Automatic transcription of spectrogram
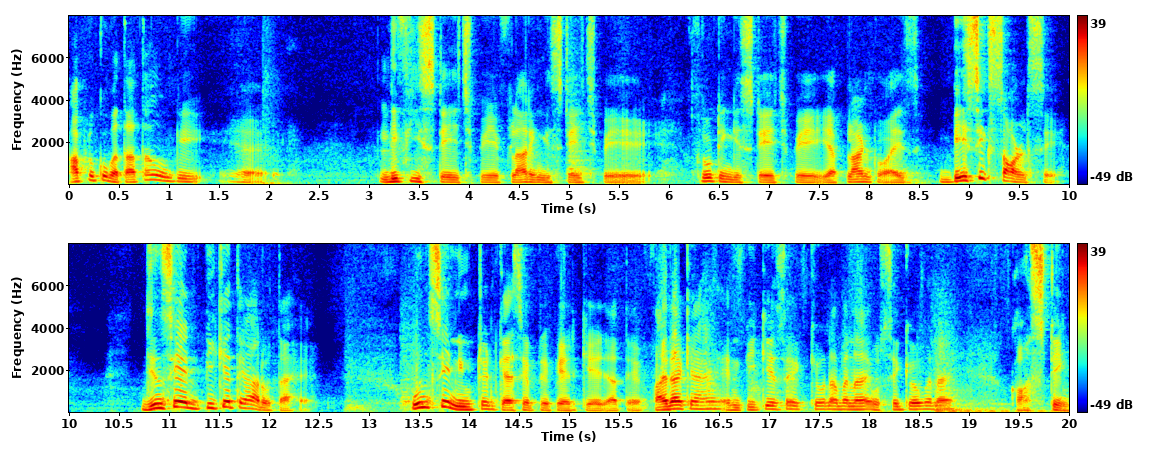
आप लोग को बताता हूँ कि लिफी स्टेज पे फ्लारिंग स्टेज पे फ्रूटिंग स्टेज पे या प्लांट वाइज बेसिक सॉल्ट से जिनसे एनपीके तैयार होता है, उनसे न्यूट्रेंट कैसे प्रिपेयर किए जाते हैं? फ़ायदा क्या है? एनपीके से क्यों ना बनाए? उससे क्यों बनाए? कॉस्टिंग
